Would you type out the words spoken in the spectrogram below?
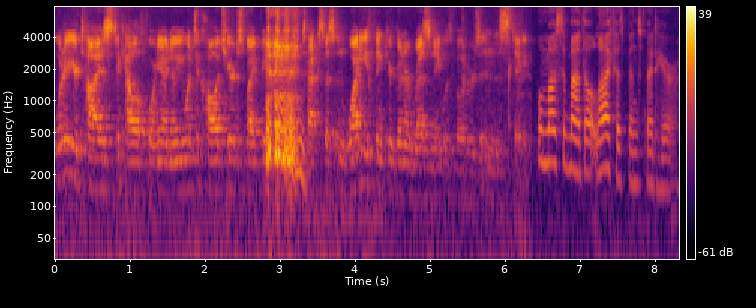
What are your ties to California? I know you went to college here despite being in Texas. And why do you think you're going to resonate with voters in this state? Well, most of my adult life has been spent here,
